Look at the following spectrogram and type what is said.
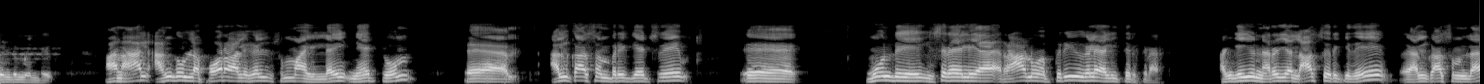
வேண்டும் என்று. ஆனால் அங்குள்ள போராளிகள் சும்மா இல்லை. நேற்றும் அல்காசம் பிரிகேட்ஸு மூன்று இஸ்ரேலிய இராணுவ பிரிவுகளை அளித்திருக்கிறார்கள் அங்கேயும் நிறைய லாஸ் இருக்குது அல்காசமில்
